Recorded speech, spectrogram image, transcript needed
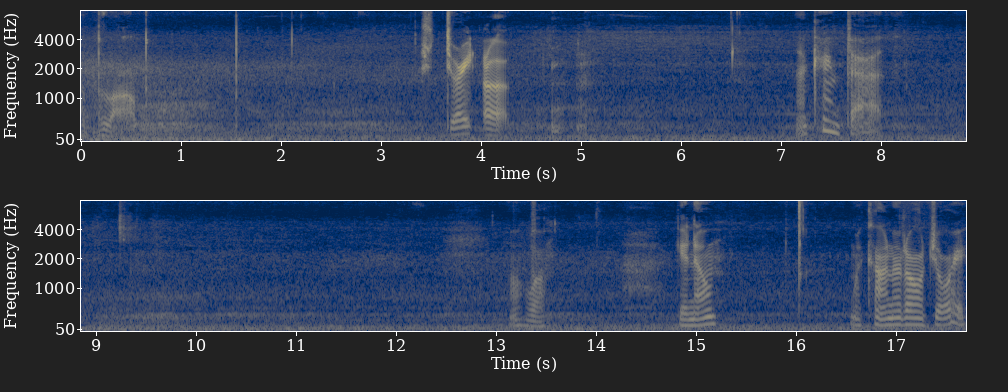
a blob. Straight up. That came fast. Oh well. You know, we count it all joy.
